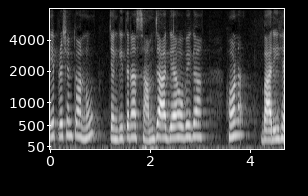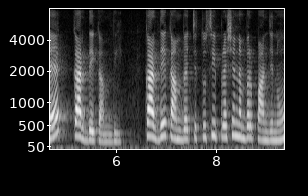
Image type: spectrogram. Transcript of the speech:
ਇਹ ਪ੍ਰਸ਼ਨ ਤੁਹਾਨੂੰ ਚੰਗੀ ਤਰ੍ਹਾਂ ਸਮਝ ਆ ਗਿਆ ਹੋਵੇਗਾ। ਹੁਣ ਬਾਰੀ ਹੈ ਘਰ ਦੇ ਕੰਮ ਦੀ। ਘਰ ਦੇ ਕੰਮ ਵਿੱਚ ਤੁਸੀਂ ਪ੍ਰਸ਼ਨ ਨੰਬਰ 5 ਨੂੰ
